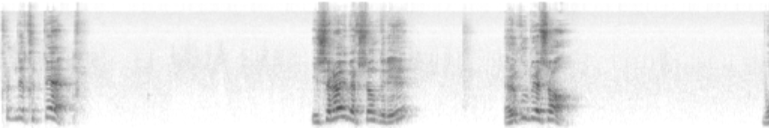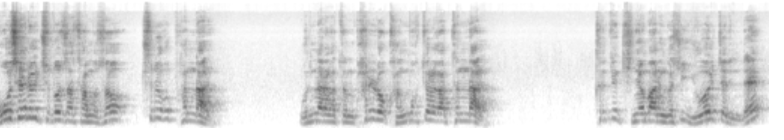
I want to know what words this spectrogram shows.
그런데 그때 이스라엘 백성들이 애굽에서 모세를 지도자 삼아서 출애굽한 날, 우리나라 같은 8.15 광복절 같은 날 그렇게 기념하는 것이 6월절인데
